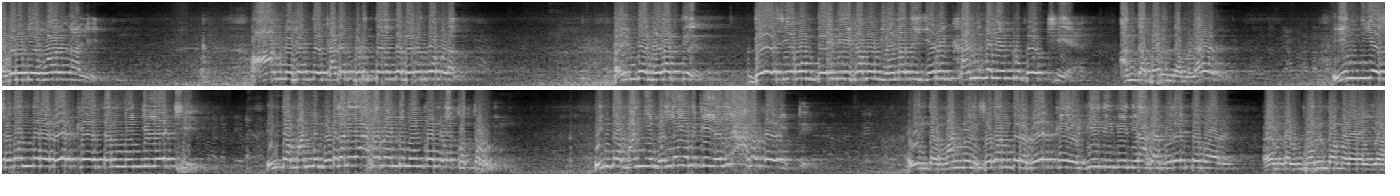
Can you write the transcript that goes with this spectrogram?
அவருடைய வாழ்நாளில் ஆன்மீகத்தை கடைபிடித்த வந்த பெருந்தமிழன் இந்த தேசியமும் தெய்வீகமும் எனது இரு கண்கள் என்று போற்றிய அந்த பெருந்தமிழர் இந்திய சுதந்திர வேட்கையை தன் நெஞ்சில் ஏற்றி இந்த மண் விடுதலையாக வேண்டும் என்ற முழக்கத்தோடு இந்த மண்ணின் வெள்ளையனுக்கு எதிராக போரிட்டு இந்த மண்ணில் சுதந்திர வேட்கையை வீதி வீதியாக விதைத்தவர் எங்கள் பெருந்தமிழர் ஐயா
